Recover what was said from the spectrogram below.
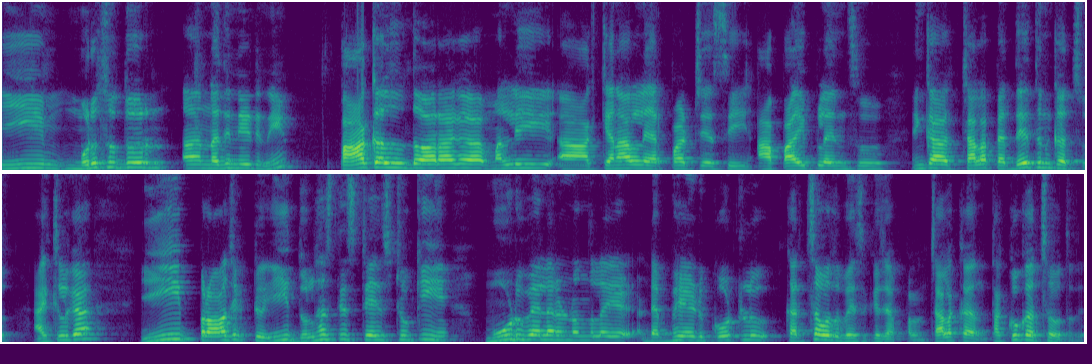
ఈ మురుసుదూర్ నది నీటిని పాకల్ ద్వారాగా మళ్ళీ ఆ కెనాల్ని ఏర్పాటు చేసి ఆ పైప్ లైన్స్ ఇంకా చాలా పెద్ద ఎత్తున ఖర్చు. యాక్చువల్గా ఈ ప్రాజెక్టు ఈ దుల్హస్తి స్టేజ్ టూకి మూడు వేల రెండు వందల డెబ్బై ఏడు కోట్లు ఖర్చు అవుతుంది బేసిక్గా చెప్పాలి చాలా తక్కువ ఖర్చు అవుతుంది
